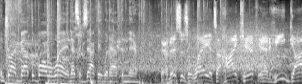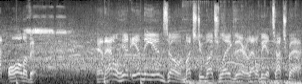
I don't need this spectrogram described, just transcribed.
and try and bat the ball away. And that's exactly what happened there. And this is away. It's a high kick, and he got all of it. And that'll hit in the end zone. Much too much leg there. That'll be a touchback.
